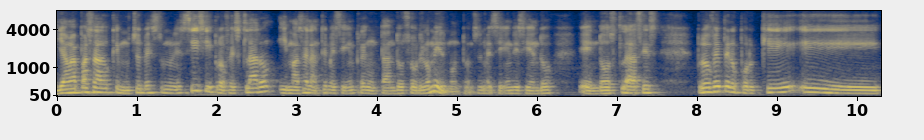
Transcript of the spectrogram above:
ya me ha pasado que muchas veces uno dice, sí, sí, profe, es claro, y más adelante me siguen preguntando sobre lo mismo, entonces me siguen diciendo en dos clases, profe, pero ¿por qué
